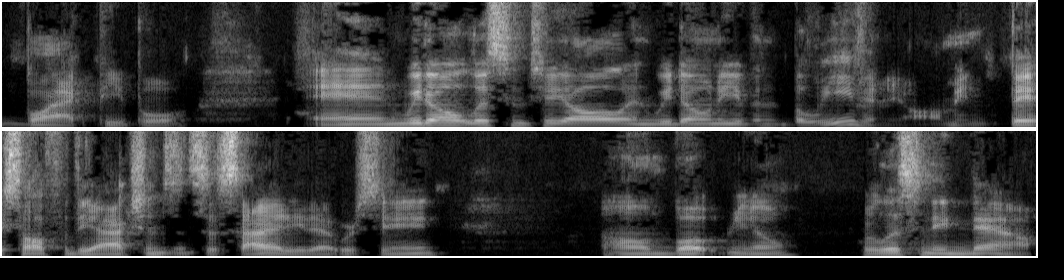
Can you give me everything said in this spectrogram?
Black people. And we don't listen to y'all and we don't even believe in y'all. I mean, based off of the actions in society that we're seeing. Um, but, you know, we're listening now.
